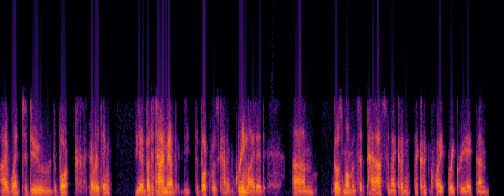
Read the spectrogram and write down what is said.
I went to do the book, everything you know, by the time the book was kind of greenlighted, um, those moments had passed, and I couldn't I couldn't quite recreate them.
